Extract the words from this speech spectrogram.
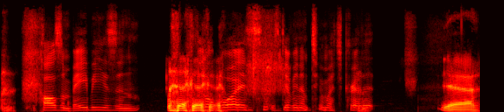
calls them babies and little boys is giving him too much credit. yeah.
